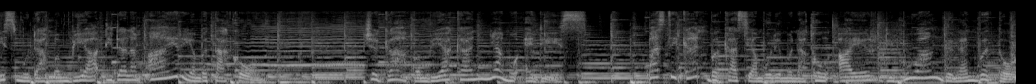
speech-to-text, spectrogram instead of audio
Aedes mudah membiak di dalam air yang bertakung. Cegah pembiakan nyamuk Aedes. Pastikan bekas yang boleh menakung air dibuang dengan betul.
